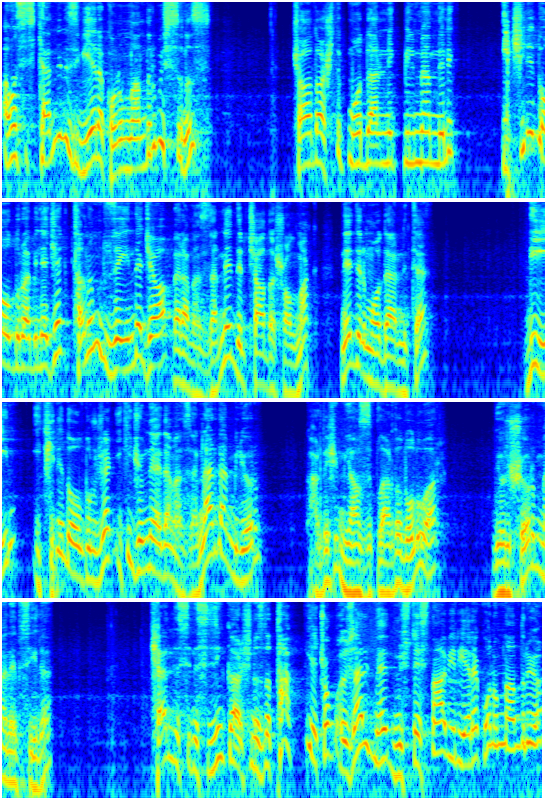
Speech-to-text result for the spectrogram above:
Ama siz kendinizi bir yere konumlandırmışsınız. Çağdaşlık, modernlik, bilmem nelik içini doldurabilecek tanım düzeyinde cevap veremezler. Nedir çağdaş olmak? Nedir modernite? Değil, içini dolduracak iki cümle edemezler. Nereden biliyorum? Kardeşim yazlıklarda dolu var. Görüşüyorum ben hepsiyle. Kendisini sizin karşınızda tak diye çok özel ve müstesna bir yere konumlandırıyor.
